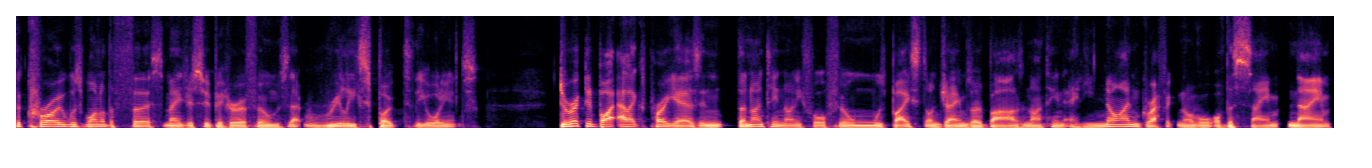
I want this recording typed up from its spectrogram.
The Crow was one of the first major superhero films that really spoke to the audience. Directed by Alex Proyas in the 1994 film was based on James O'Barr's 1989 graphic novel of the same name.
